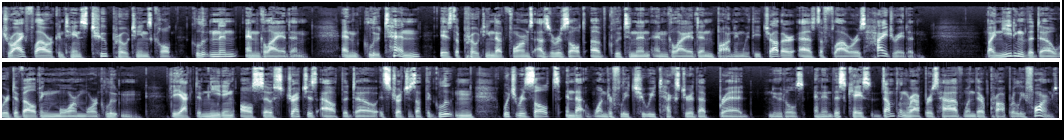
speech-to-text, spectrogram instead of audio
Dry flour contains two proteins called glutenin and gliadin, and gluten is the protein that forms as a result of glutenin and gliadin bonding with each other as the flour is hydrated. By kneading the dough, we're developing more and more gluten. The act of kneading also stretches out the dough, it stretches out the gluten, which results in that wonderfully chewy texture that bread, noodles, and in this case, dumpling wrappers have when they're properly formed.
